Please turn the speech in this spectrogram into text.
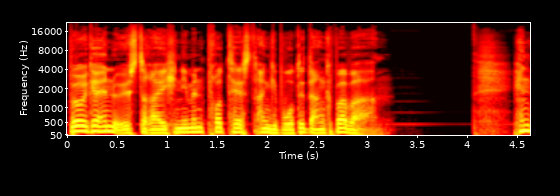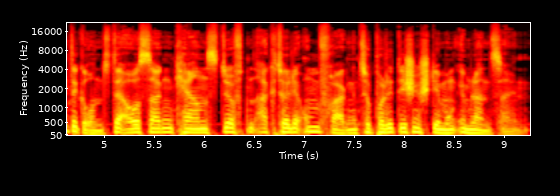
Bürger in Österreich nehmen Protestangebote dankbar wahr. Hintergrund der Aussagen Kerns dürften aktuelle Umfragen zur politischen Stimmung im Land sein.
